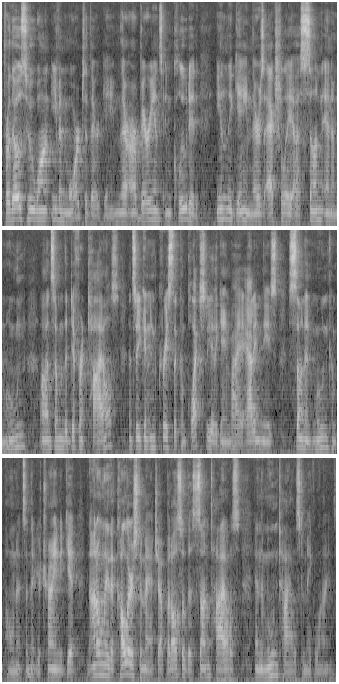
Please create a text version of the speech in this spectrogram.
For those who want even more to their game, there are variants included in the game. There's actually a sun and a moon on some of the different tiles, and so you can increase the complexity of the game by adding these sun and moon components, and that you're trying to get not only the colors to match up, but also the sun tiles and the moon tiles to make lines.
